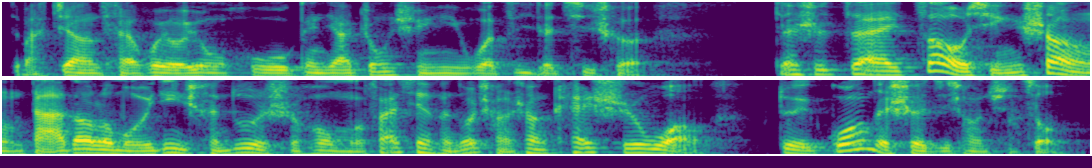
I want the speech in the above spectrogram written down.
对吧？这样才会有用户更加钟情于我自己的汽车。但是在造型上达到了某一定程度的时候，我们发现很多厂商开始往对光的设计上去走。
